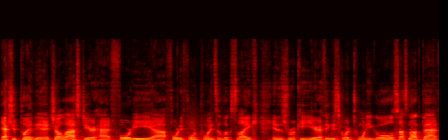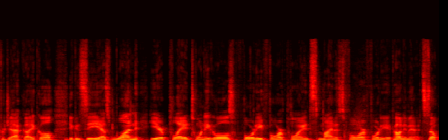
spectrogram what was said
He actually played in the NHL last year, had 40, uh, 44 points, it looks like, in his rookie year. I think he scored 20 goals. So that's not bad for Jack Eichel. You can see he has one year played, 20 goals, 44 points, minus 4, 48 penalty minutes. So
